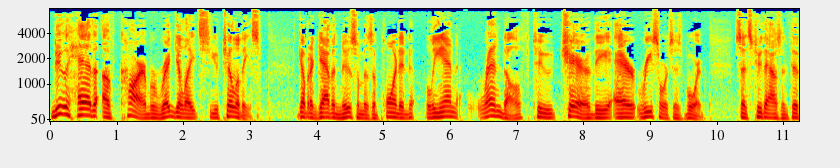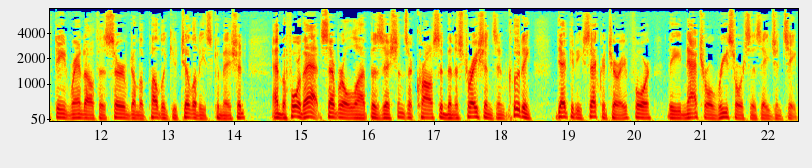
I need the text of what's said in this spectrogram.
New head of CARB regulates utilities. Governor Gavin Newsom has appointed Liane Randolph to chair the Air Resources Board. Since 2015, Randolph has served on the Public Utilities Commission, and before that, several uh, positions across administrations, including Deputy Secretary for the Natural Resources Agency.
